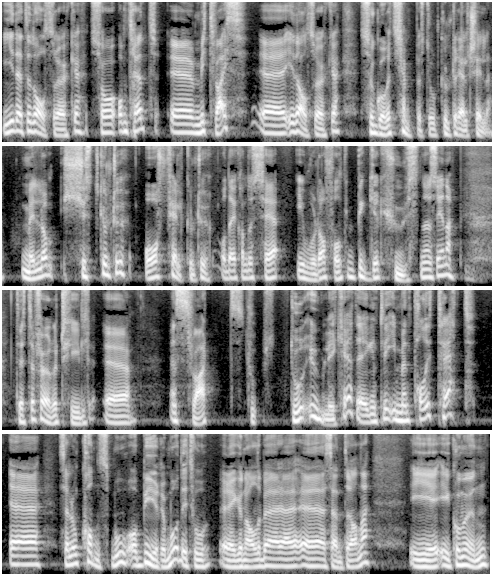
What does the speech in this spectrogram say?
i dette dalstrøket, så omtrent eh, midtveis i dalstrøket, så går et kjempestort kulturelt skille mellom kystkultur og fjellkultur. Og det kan du se i hvordan folk bygger husene sine. Dette fører til en svært st stor ulikhet, egentlig, i mentalitet. Eh, selv om Konsmo og Byremo, de to regionale eh, sentrene i, i kommunen,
